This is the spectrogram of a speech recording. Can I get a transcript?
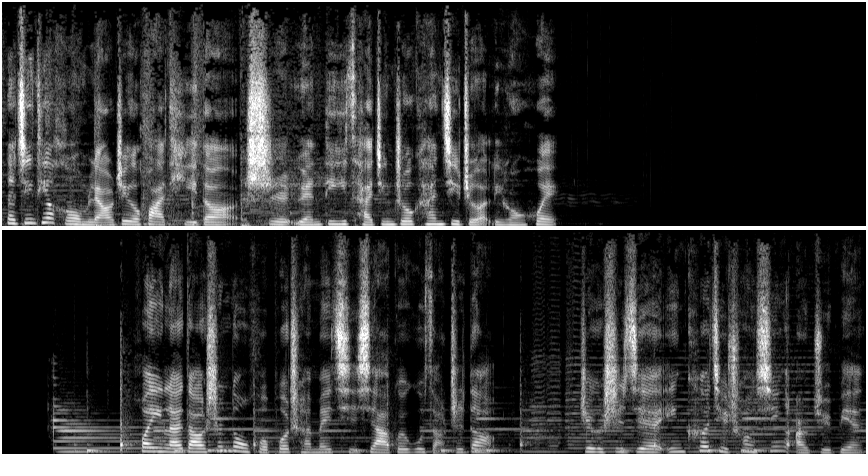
那今天和我们聊这个话题的是原第一财经周刊记者李荣慧。欢迎来到生动活泼传媒旗下《硅谷早知道》。这个世界因科技创新而巨变，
